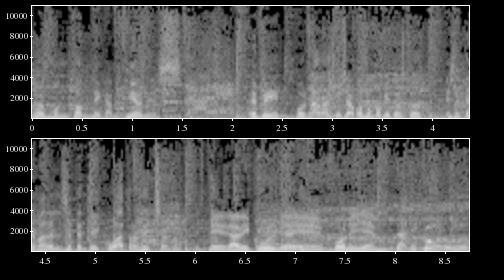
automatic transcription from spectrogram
un montón de canciones. En fin, pues nada, escuchamos un poquito esto, ese tema del 74, has dicho, ¿no? Este Daddy Cool de Bonnie M. Daddy Cool.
